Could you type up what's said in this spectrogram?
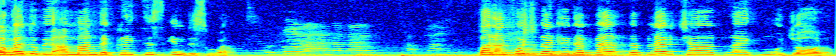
are going to be among the greatest in this world. o tlo ba hara ba thabang But unfortunately, the, the black child like Mujolo.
